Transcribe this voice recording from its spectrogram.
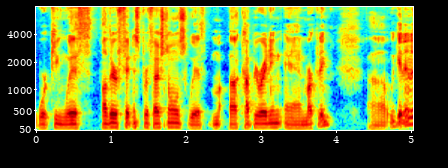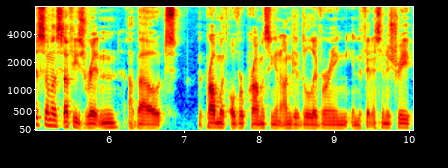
working with other fitness professionals with uh, copywriting and marketing. Uh, we get into some of the stuff he's written about the problem with overpromising and under-delivering in the fitness industry.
